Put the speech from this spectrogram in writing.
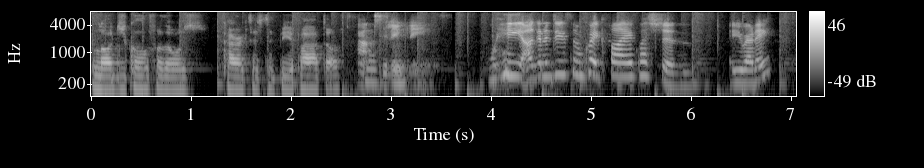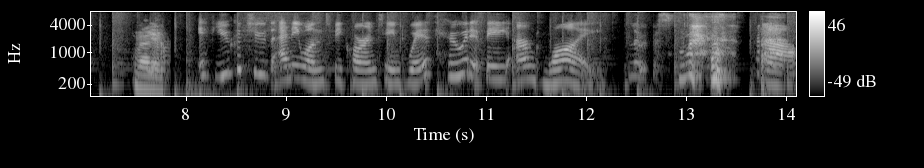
logical for those characters to be a part of. Absolutely. We are going to do some quick fire questions. Are you ready? Ready. Yeah. If you could choose anyone to be quarantined with, who would it be and why? Lewis. Ah.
